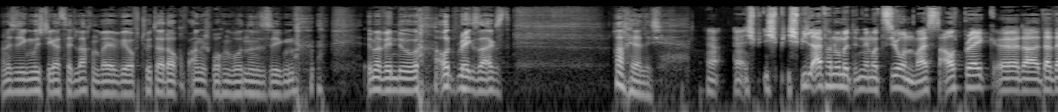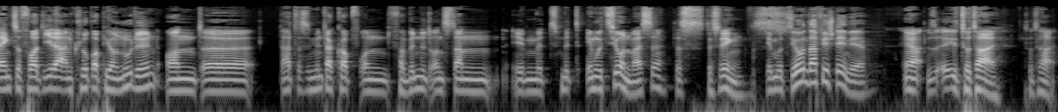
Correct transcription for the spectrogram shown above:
Und deswegen muss ich die ganze Zeit lachen, weil wir auf Twitter darauf angesprochen wurden. Und deswegen, immer wenn du Outbreak sagst, ach herrlich. Ja, ich, ich, ich spiele einfach nur mit den Emotionen, weißt du, Outbreak, äh, da, da denkt sofort jeder an Klopapier und Nudeln und äh, hat das im Hinterkopf und verbindet uns dann eben mit, mit Emotionen, weißt du? Das, deswegen. Emotionen, dafür stehen wir. Ja, äh, total, total.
